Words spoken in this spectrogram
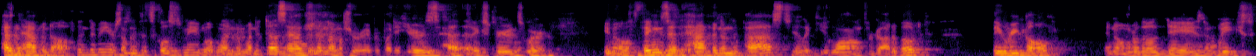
hasn't happened often to me or something that's close to me, but when, when it does happen, and I'm sure everybody here has had that experience where, you know, things that happened in the past, you know, like you long forgot about, they recall. And over those days and weeks,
